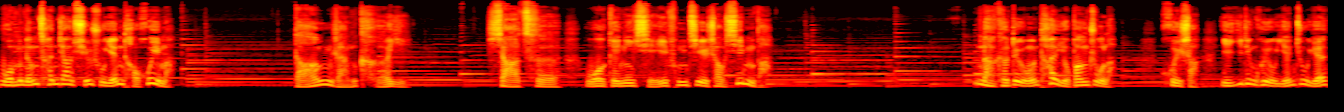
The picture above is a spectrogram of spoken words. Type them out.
我们能参加学术研讨会吗？当然可以。下次我给你写一封介绍信吧，那可对我们太有帮助了。会上也一定会有研究员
